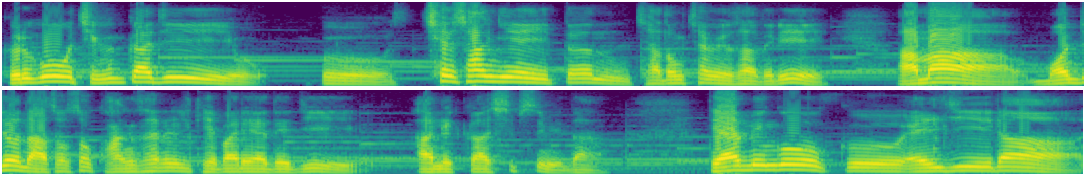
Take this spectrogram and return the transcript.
그리고 지금까지 그 최상위에 있던 자동차 회사들이 아마 먼저 나서서 광산을 개발해야 되지 않을까 싶습니다. 대한민국 그 LG나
